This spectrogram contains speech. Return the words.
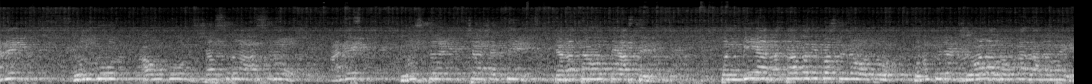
अनेक गुणगुण अवगुण शस्त्र अस्त्र अनेक दृष्ट इच्छाशक्ती त्या रथावरती असते. पण मी या रथामध्ये बसलेलो होतो म्हणून तुझ्या जीवाला धोका झाला नाही.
